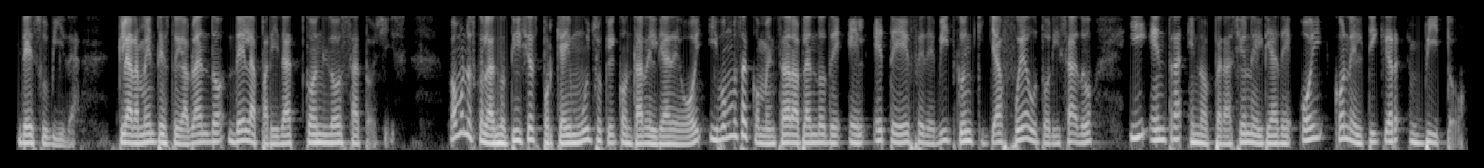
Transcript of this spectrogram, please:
de subida. Claramente estoy hablando de la paridad con los satoshis. Vámonos con las noticias porque hay mucho que contar el día de hoy y vamos a comenzar hablando el ETF de Bitcoin que ya fue autorizado y entra en operación el día de hoy con el ticker BITO.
